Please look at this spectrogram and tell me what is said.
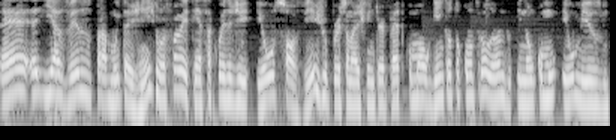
É, é, e às vezes, pra muita gente, como eu falei, tem essa coisa de eu só vejo o personagem que eu interpreto como alguém que eu tô controlando, e não como eu mesmo.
